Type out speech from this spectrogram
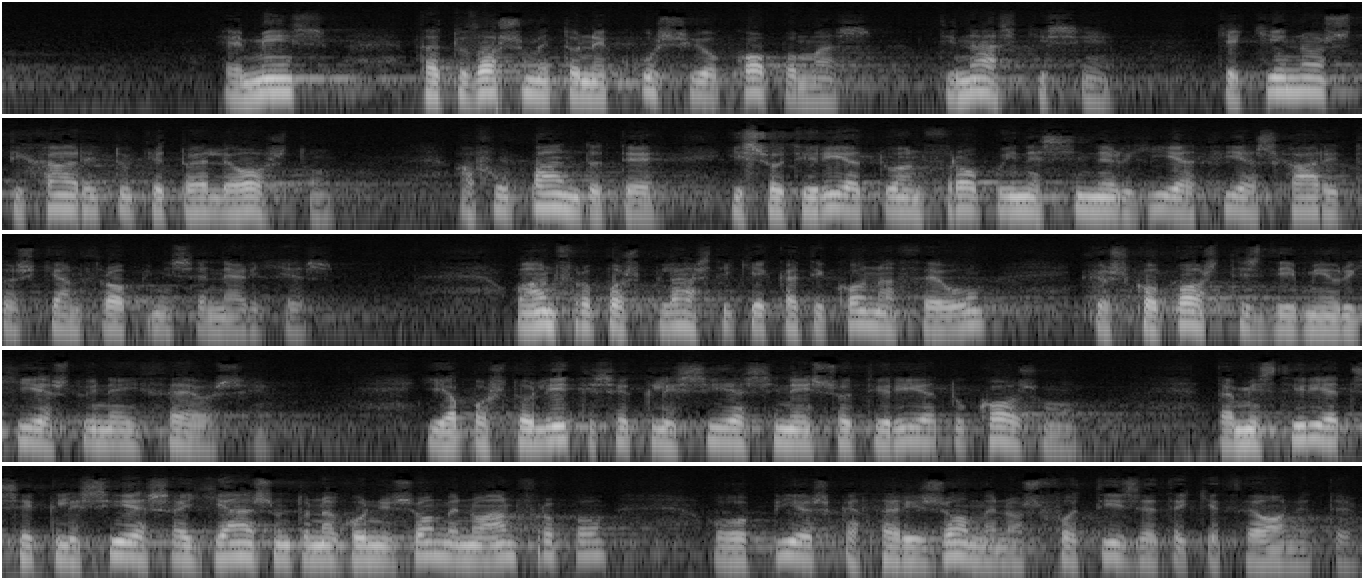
Εμείς θα Του δώσουμε τον εκούσιο κόπο μας, την άσκηση και εκείνος τη χάρη Του και το έλεος Του, αφού πάντοτε η σωτηρία του ανθρώπου είναι συνεργία Θείας Χάριτος και ανθρώπινης ενέργειας. Ο άνθρωπος πλάστηκε κατ' εικόνα Θεού και ο σκοπός της δημιουργίας του είναι η θέωση. Η αποστολή της Εκκλησίας είναι η σωτηρία του κόσμου. Τα μυστήρια της Εκκλησίας αγιάζουν τον αγωνιζόμενο άνθρωπο ο οποίος καθαριζόμενος φωτίζεται και θεώνεται.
